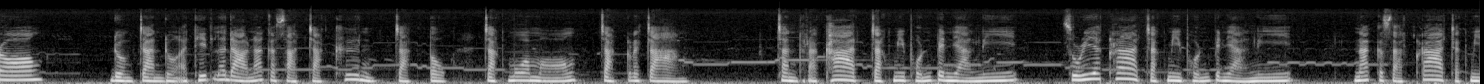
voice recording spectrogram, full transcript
ร้อง ดวงจันทร์ดวงอาทิตย์และดาวนักกษัตริย์จักขึ้นจักตก จักมัวหมองจักกระจ่าง จันทรคาตจักมีผลเป็นอย่างนี้ สุริยคราชจักมีผลเป็นอย่างนี้ นักกษัตริย์คราชจักมี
